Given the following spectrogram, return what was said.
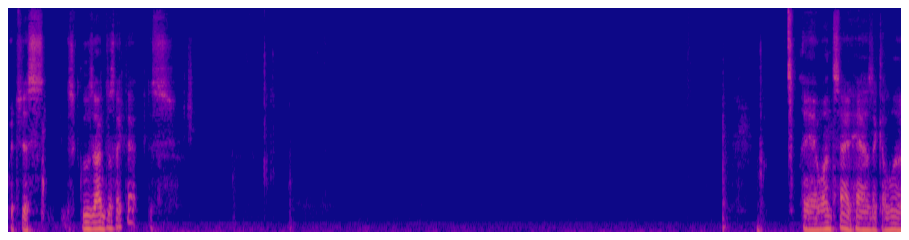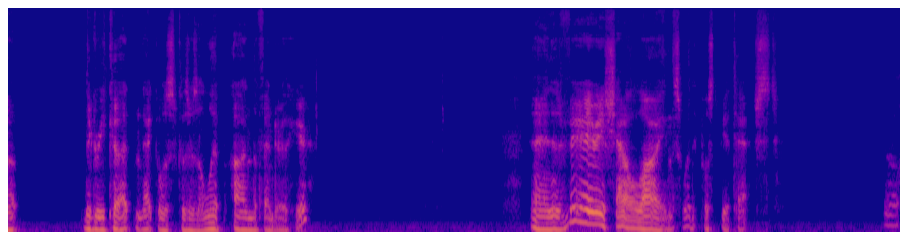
Which just, just glues on just like that. Just Yeah, one side has like a little degree cut, and that goes because there's a lip on the fender here. And there's very shallow lines where they're supposed to be attached. So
